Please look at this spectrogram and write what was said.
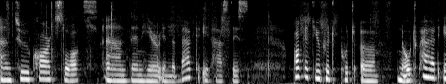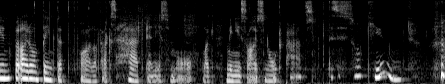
and two card slots. And then here in the back it has this pocket you could put a notepad in but I don't think that Filofax had any small like mini size notepads. This is so cute.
